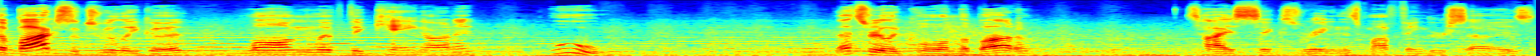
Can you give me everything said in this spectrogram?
the box looks really good. Long live the king on it. Ooh. That's really cool on the bottom. It's high 6 ring. That's my finger size.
